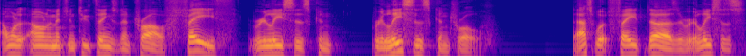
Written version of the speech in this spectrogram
I want to, I want to mention two things in the trial. Faith releases, con, releases control. That's what faith does, it releases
